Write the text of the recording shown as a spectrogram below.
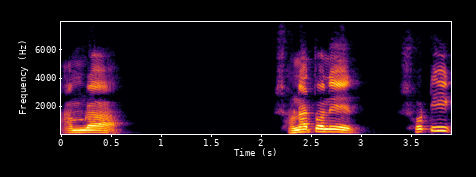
আমরা সনাতনের সঠিক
